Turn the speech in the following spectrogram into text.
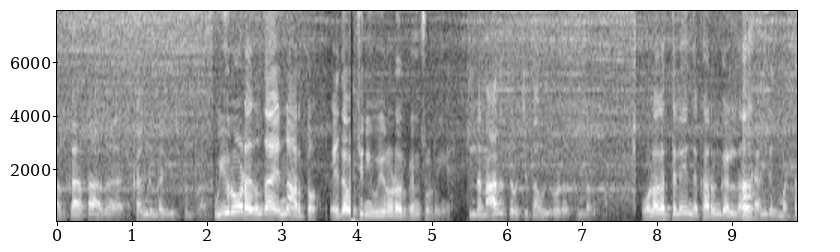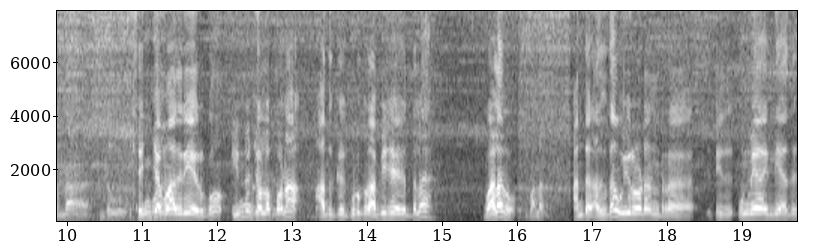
அதுக்காக தான் அதை கருங்கல்ல யூஸ் பண்ணுறாங்க உயிரோட இருந்தால் என்ன அர்த்தம்? எதை வச்சு நீ உயிரோட இருக்கேன்னு சொல்கிறீங்க இந்த நாதத்தை வச்சு தான் உயிரோட இருக்குன்னு இருக்கும் உலகத்திலே இந்த கருங்கல் தான் கருங்கல் மட்டும்தான் இந்த செஞ்ச மாதிரியே இருக்கும். இன்னும் சொல்லப்போனால் அதுக்கு கொடுக்குற அபிஷேகத்தில் வளரும். வளரும். அந்த அதுக்கு தான் உயிரோடன்ற இது உண்மையா இல்லையா அது?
